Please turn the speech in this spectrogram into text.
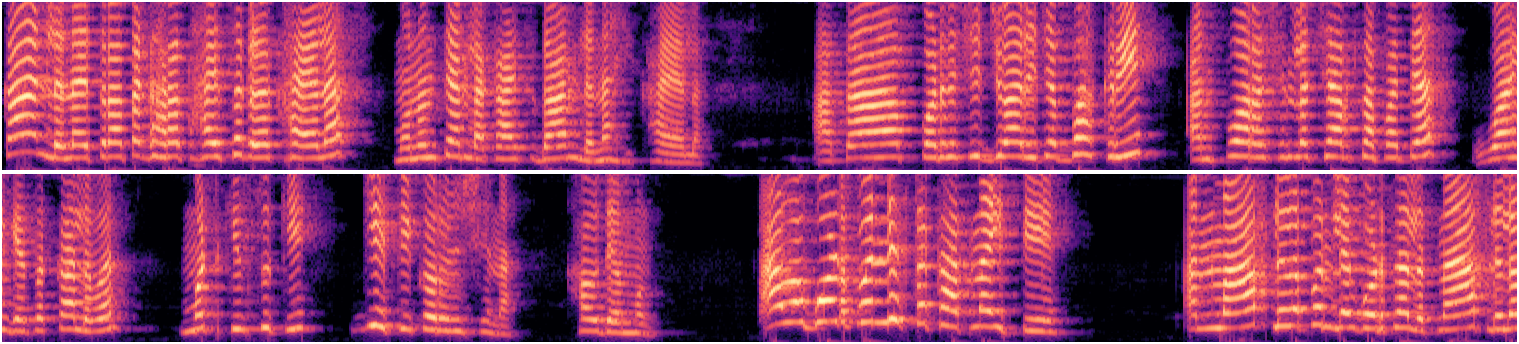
काय आणलं नाही तर आता घरात हाय सगळं खायला म्हणून त्यांना काय सुद्धा आणलं नाही खायला. आता परदेशी ज्वारीच्या भाकरी आणि पोराशीनला चार चपात्या वांग्याचं कालवण मटकी सुकी घेती करून शिना. खाऊ द्या मग. आवा गोड पण नसतं खात नाही ते. आणि मग आपल्याला पण लय गोड चालत नाही. आपल्याला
